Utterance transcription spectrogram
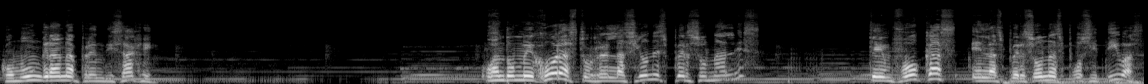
como un gran aprendizaje. Cuando mejoras tus relaciones personales, te enfocas en las personas positivas.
